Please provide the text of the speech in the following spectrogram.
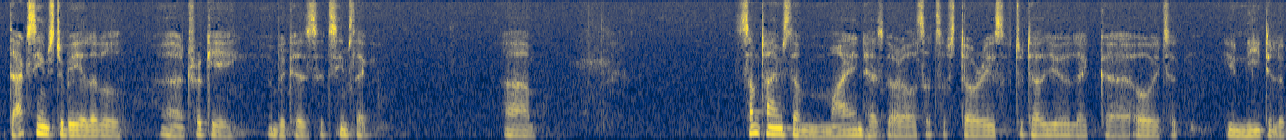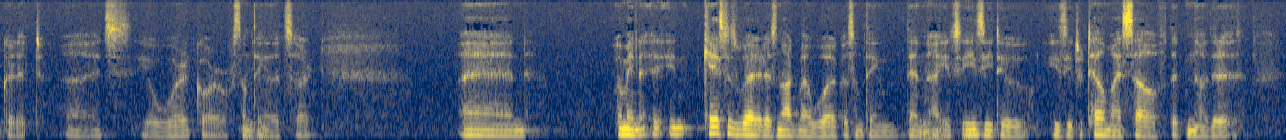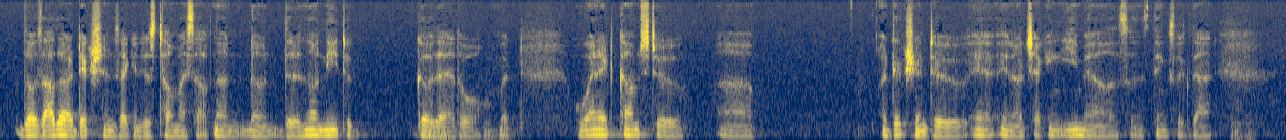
that seems to be a little uh, tricky because it seems like um, sometimes the mind has got all sorts of stories to tell you, like, uh, oh, it's a you need to look at it. Uh, it's your work or something of that sort. And I mean, in cases where it is not my work or something, then it's easy to easy to tell myself that no, there, those other addictions, I can just tell myself, no, no, there is no need to go there at all. But when it comes to uh, addiction to you know checking emails and things like that,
